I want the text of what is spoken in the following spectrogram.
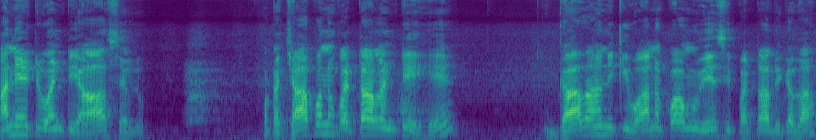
అనేటువంటి ఆశలు. ఒక చేపను పట్టాలంటే గాలానికి వానపాము వేసి పట్టాలి కదా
